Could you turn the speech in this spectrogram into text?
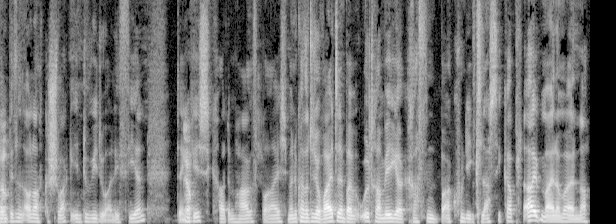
Ja. ein bisschen auch nach Geschmack individualisieren, denke Ja. ich, gerade im Haaresbereich. Ich meine, du kannst natürlich auch weiterhin beim ultra mega krassen Bakundi Klassiker bleiben, meiner Meinung nach.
